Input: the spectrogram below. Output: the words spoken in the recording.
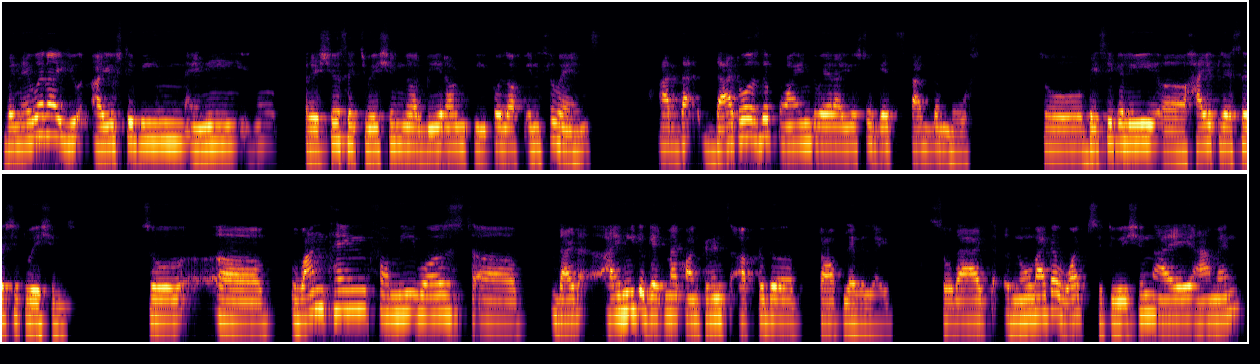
whenever I I used to be in any you know pressure situations or be around people of influence, at that that was the point where I used to get stuck the most. So basically, high pressure situations. So one thing for me was uh, that I need to get my confidence up to the top level, right? So that no matter what situation I am in,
